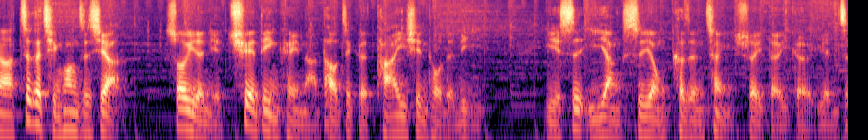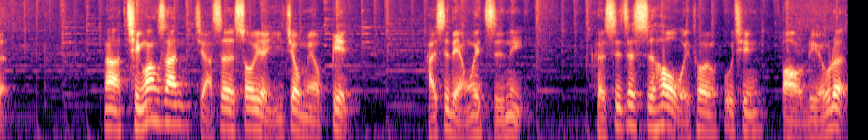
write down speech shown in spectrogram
那这个情况之下，受益人也确定可以拿到这个他益信托的利益，也是一样适用课征赠与税的一个原则。那情况三，假设受益人依旧没有变，还是两位子女。可是这时候，委托人父亲保留了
